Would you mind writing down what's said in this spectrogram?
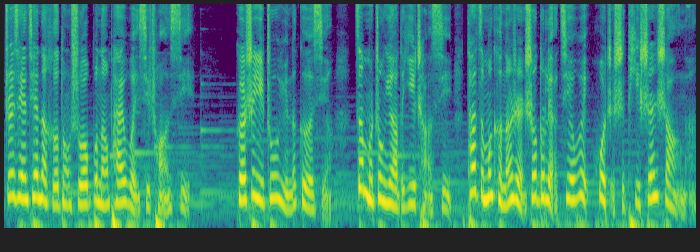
之前签的合同说不能拍吻戏、床戏，可是以朱云的个性，这么重要的一场戏，他怎么可能忍受得了借位或者是替身上呢？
